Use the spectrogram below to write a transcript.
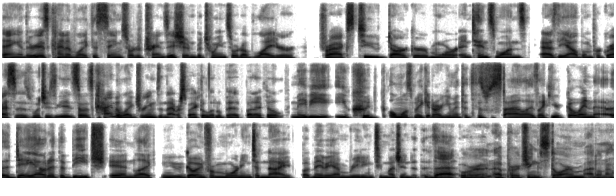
thing. And there is kind of like the same sort of transition between sort of lighter tracks to darker, more intense ones as the album progresses, which is so it's kind of like dreams in that respect a little bit. But I feel maybe you could almost make an argument that this was stylized, like you're going a day out at the beach and like you're going from morning to night. But maybe I'm reading too much into this. That or an approaching storm. I don't know.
